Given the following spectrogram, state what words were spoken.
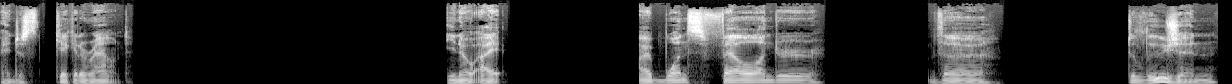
and just kick it around. You know i i once fell under the delusion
